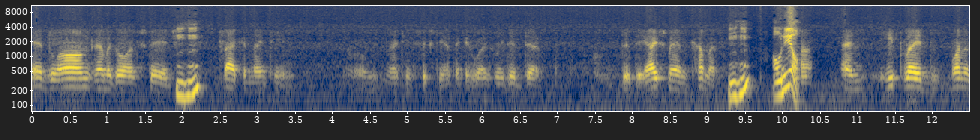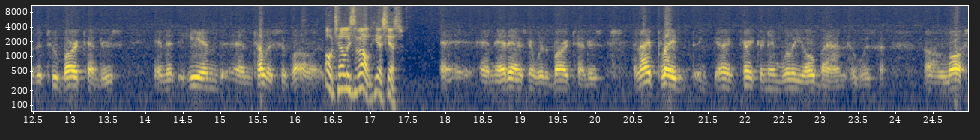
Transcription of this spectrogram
Ed a long time ago on stage. Mm-hmm. Back in 19, um, 1960, I think it was. We did uh, did the Iceman Cometh, Mm-hmm. O'Neill. and he played one of the two bartenders, and it, he and and Telly Savalas Oh, Telly Savalas. Yes, yes. uh, and Ed Asner were the bartenders. And I played a, a character named Willie Oban, who was a, a lost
